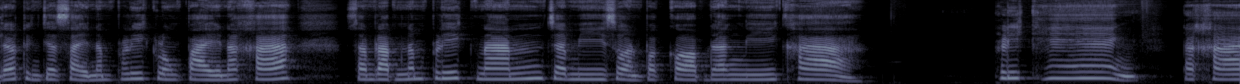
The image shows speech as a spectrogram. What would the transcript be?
แล้วถึงจะใส่น้ำพริกลงไปนะคะสำหรับน้ำพริกนั้นจะมีส่วนประกอบดังนี้ค่ะ พริกแห้ง ตะไคร้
